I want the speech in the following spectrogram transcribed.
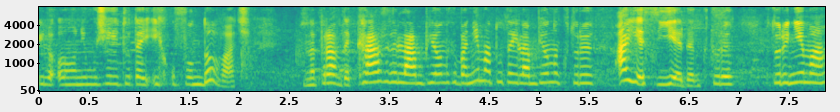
Ile oni musieli tutaj ich ufundować. Naprawdę, każdy lampion, chyba nie ma tutaj lampionu, który, a jest jeden, który, który nie ma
